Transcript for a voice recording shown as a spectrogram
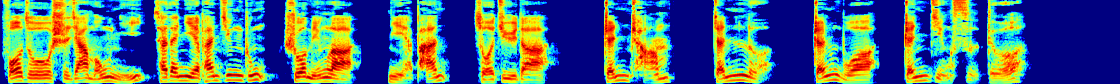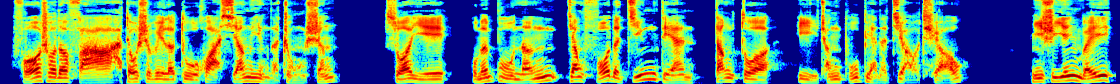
佛祖释迦牟尼才在《涅槃经》中说明了涅槃所具的真常、真乐、真我、真净四德。佛说的法都是为了度化相应的众生，所以我们不能将佛的经典当作一成不变的教条。你是因为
